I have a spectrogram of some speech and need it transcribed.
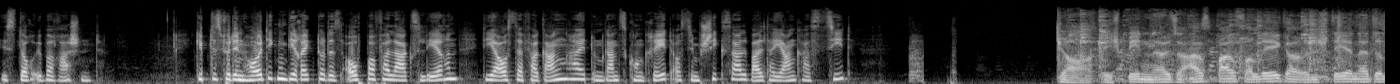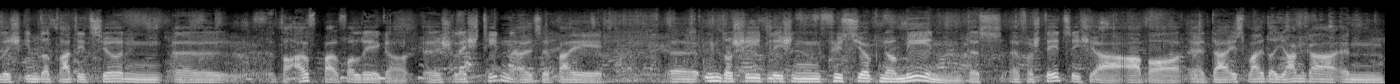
ist doch überraschend. Gibt es für den heutigen Direktor des Aufbauverlags Lehren, die er aus der Vergangenheit und ganz konkret aus dem Schicksal Walter Jankas zieht? Ja, ich bin also Aufbauverleger und stehe natürlich in der Tradition äh, der Aufbauverleger äh, schlechthin, also bei äh, unterschiedlichen Physiognomien, das äh, versteht sich ja, aber äh, da ist Walter Janka ein,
